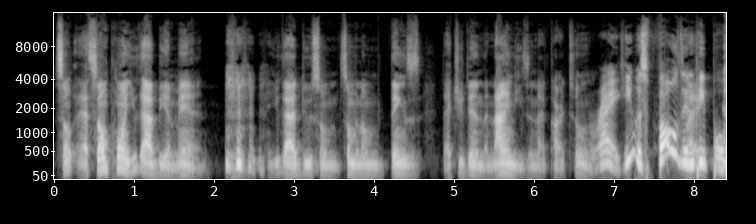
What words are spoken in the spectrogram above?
some at some point you gotta be a man, and you gotta do some some of them things that you did in the '90s in that cartoon. Right. He was folding Like- people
